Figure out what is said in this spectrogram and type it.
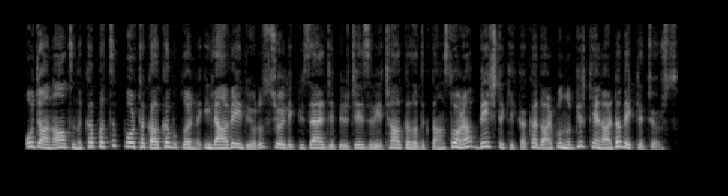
ocağın altını kapatıp portakal kabuklarını ilave ediyoruz. Şöyle güzelce bir cezveyi çalkaladıktan sonra 5 dakika kadar bunu bir kenarda bekletiyoruz.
